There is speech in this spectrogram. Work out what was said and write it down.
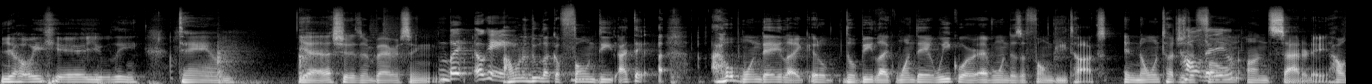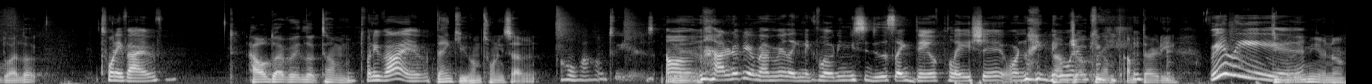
yo, we here, Yuli. Damn. Yeah, that shit is embarrassing. but okay. I want to do like a phone de. I think. I hope one day, like it'll, there'll be like one day a week where everyone does a phone detox and no one touches How their old are phone you? on Saturday. How do I look? 25. How old do I really look? Tell me. 25. Thank you. I'm 27. Oh wow, two years. Um, I don't know if you remember, like Nickelodeon used to do this like day of play shit, or like they No, I'm wouldn't joking. I'm, play- I'm 30. really? Do you believe me or no?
